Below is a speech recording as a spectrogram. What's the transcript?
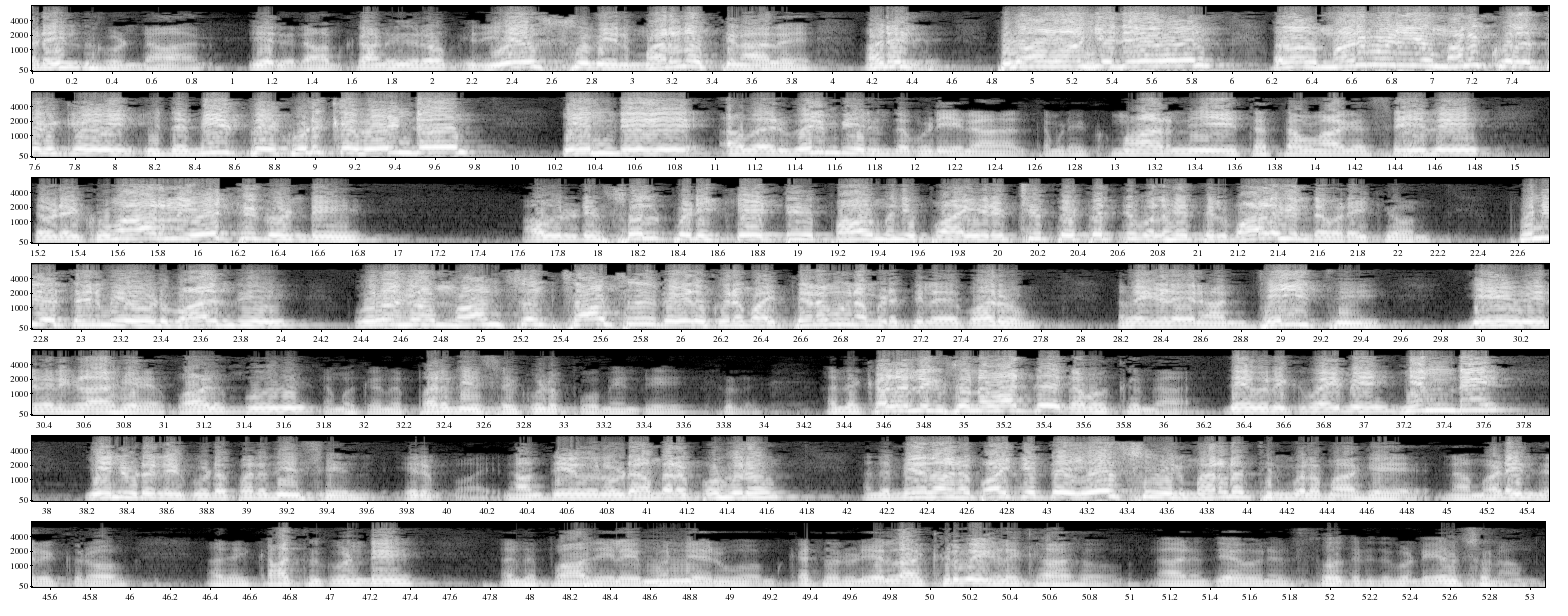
அடைந்து கொண்டான் என்று நாம் காணுகிறோம். இது இயேசுவின் மரணத்தினாலே அடைந்து. பிதாவாகிய தேவன் அதாவது மறுபடியும் மனுக்குலத்திற்கு இந்த மீட்பை கொடுக்க வேண்டும் என்று அவர் விரும்பியிருந்தபடியினால் தம்முடைய குமாரனையை தத்தமாக செய்து தன்னுடைய குமாரனை ஏற்றுக்கொண்டு அவருடைய சொல்படி கேட்டு பாவமணிப்பாய் ரட்சிப்பை பெற்று உலகத்தில் வாழ்கின்ற வரைக்கும் புனித தன்மையோடு வாழ்ந்து உலகம் மாம்சம் சாசு இவைகளுக்குறமாய் தினமும் நம்மிடத்தில் வரும். அவைகளை நாம் ஜெயித்து ஜெய வீரர்களாக வாழும்போது நமக்கு அந்த பரதேசை கொடுப்போம் என்று சொல்ல அந்த கடலுக்கு சொன்ன வார்த்தை நமக்கு தான். தேவனுக்கு மயமே இன்று என்னுடனே கூட பரதேசில் இருப்பாய். நாம் தேவனோடு அமரப்போகிறோம் அந்த மேலான பாக்கியத்தை இயேசுவின் மரணத்தின் மூலமாக நாம் அடைந்திருக்கிறோம். அதை காத்துக்கொண்டு அந்த பாதையிலே முன்னேறுவோம். கத்தருடைய எல்லா கிருமைகளுக்காகவும் நான் தேவனை சோதரித்துக் கொண்டு இயேசு நாம்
